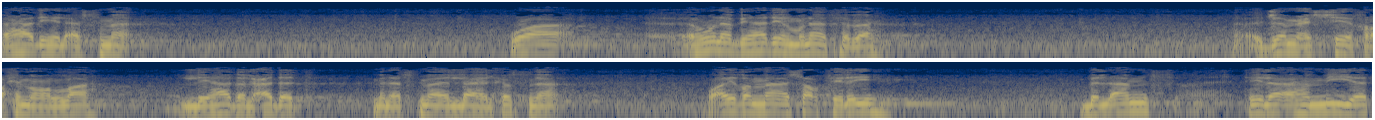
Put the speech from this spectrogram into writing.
هذه الأسماء. وهنا بهذه المناسبة جمع الشيخ رحمه الله لهذا العدد من أسماء الله الحسنى وأيضا ما أشرت إليه بالأمس إلى أهمية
